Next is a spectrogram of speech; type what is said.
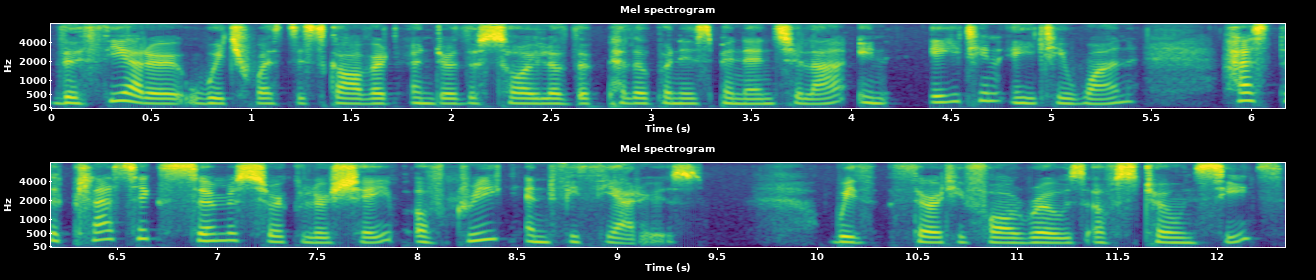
The theatre, which was discovered under the soil of the Peloponnese Peninsula in 1881, has the classic semicircular shape of Greek amphitheatres, with 34 rows of stone seats,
